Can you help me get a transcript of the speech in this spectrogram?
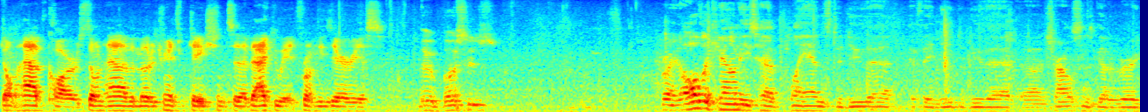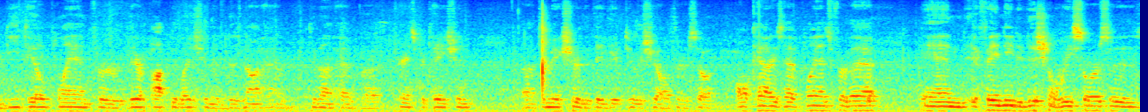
don't have cars, don't have a mode of transportation to evacuate from these areas? There are buses, Right, all the counties have plans to do that, if they need to do that. Uh, Charleston's got a very detailed plan for their population that does not have, do not have uh, transportation, uh, to make sure that they get to a shelter. So all counties have plans for that, and if they need additional resources,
